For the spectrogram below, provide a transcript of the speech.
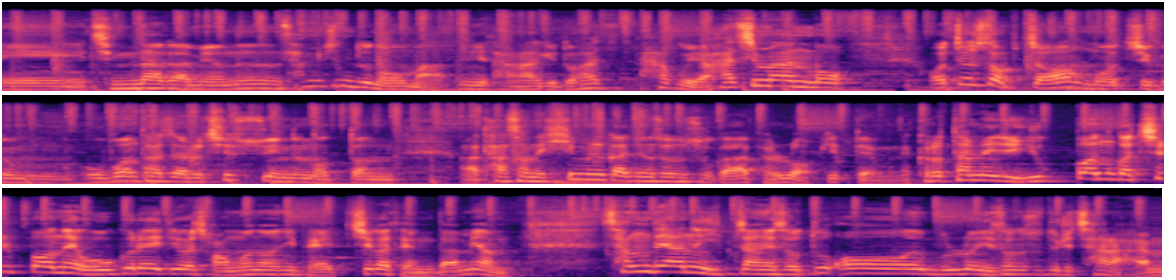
예, 집 나가면은 삼진도 너무 많이 당하기도 하, 하고요. 하지만 뭐 어쩔 수 없죠. 뭐 지금 5번 타자를 칠 수 있는 어떤 아, 타선의 힘을 가진 선수가 별로 없기 때문에 그렇다면 이제 6번과 7번의 오그레디와 정은원이 배치가 된다면 상대하는 입장에서도 어 물론 이 선수들이 잘 안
